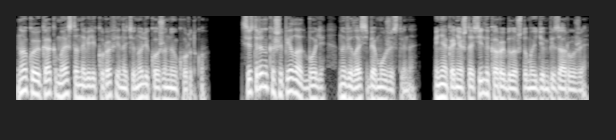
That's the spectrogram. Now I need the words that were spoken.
но кое-как мы остановили кровь и натянули кожаную куртку. Сестренка шипела от боли, но вела себя мужественно. Меня, конечно, сильно коробило, что мы идем без оружия.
